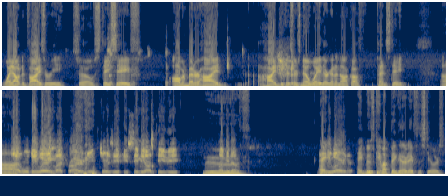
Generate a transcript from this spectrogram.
whiteout advisory, so stay safe. Auburn better hide hide because there's no way they're going to knock off Penn State. Um, I will be wearing my Friar Freiermuth jersey if you see me on TV. Let me know. Hey, be wearing it. Hey, Muth came up big the other day for the Steelers.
